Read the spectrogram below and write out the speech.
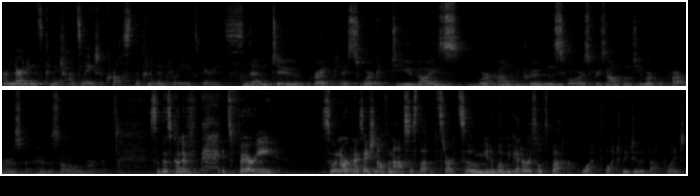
learnings can we translate across the kind of employee experience? And then, do Great Place to Work? Do you guys work on improving scores, for example? Do you work with partners? How does that all work? So there's kind of it's very so an organisation often asks us that at the start. So mm. you know hmm. when we get our results back, what what do we do at that point?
